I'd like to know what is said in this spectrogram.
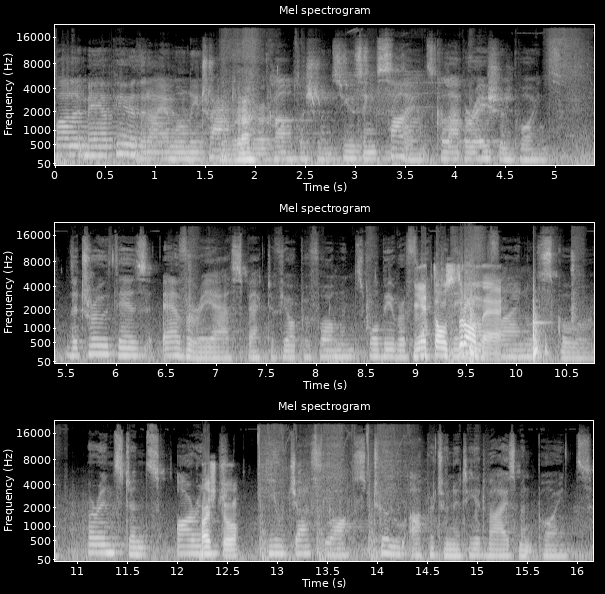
While it may appear that I am only tracking your accomplishments using science collaboration points, the truth is every aspect of your performance will be reflected in your final score. For instance, Orange, you just lost two opportunity advisement points.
